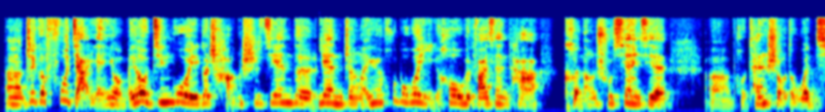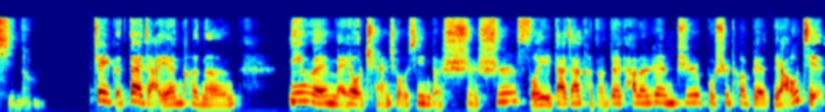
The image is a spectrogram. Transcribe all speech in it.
呃，这个副甲盐有没有经过一个长时间的验证了？因为会不会以后会发现它可能出现一些呃 potential 的问题呢？这个代甲盐可能因为没有全球性的实施，所以大家可能对它的认知不是特别了解。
